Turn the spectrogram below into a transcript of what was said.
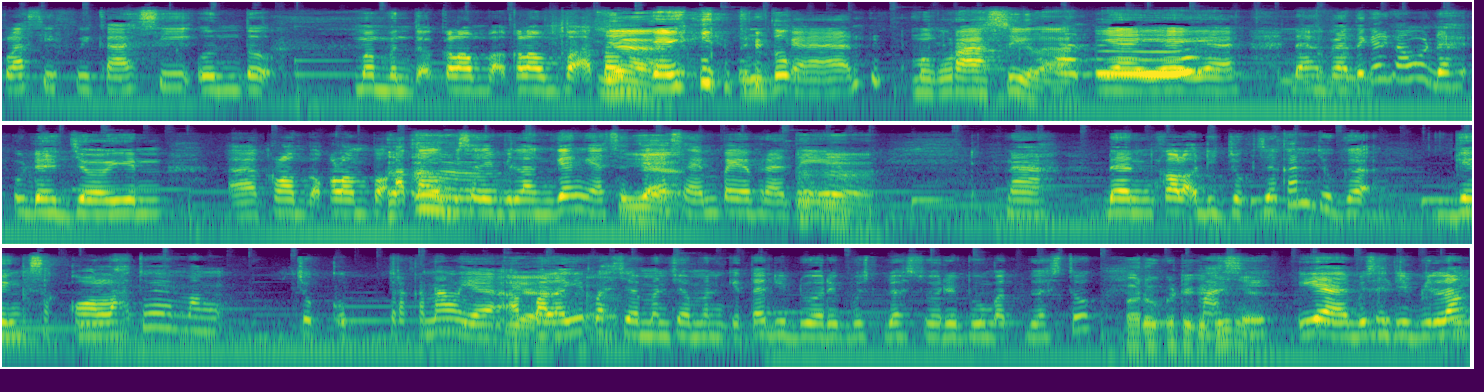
klasifikasi untuk membentuk kelompok-kelompok atau ya geng gitu untuk kan. mengkurasi lah Iya iya iya. Nah berarti kan kamu udah udah join uh, kelompok-kelompok atau bisa dibilang geng ya sejak Iya. SMP berarti. Heeh. Nah dan kalau di Jogja kan juga geng sekolah tuh emang cukup terkenal ya. Iya, Apalagi pas zaman-zaman kita di 2011 2014 tuh baru gede-gedenya masih iya bisa dibilang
